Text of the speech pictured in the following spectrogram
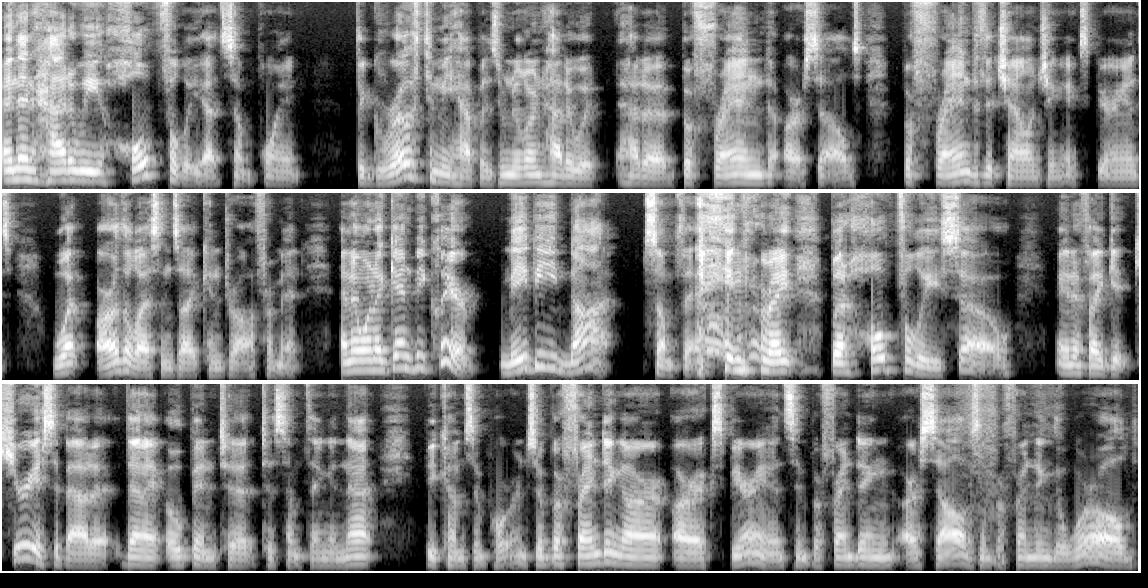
And then how do we hopefully at some point the growth to me happens when we learn how to how to befriend ourselves befriend the challenging experience what are the lessons i can draw from it? And i want to again be clear maybe not something right? But hopefully so. And if i get curious about it then i open to to something and that becomes important. So befriending our our experience and befriending ourselves and befriending the world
